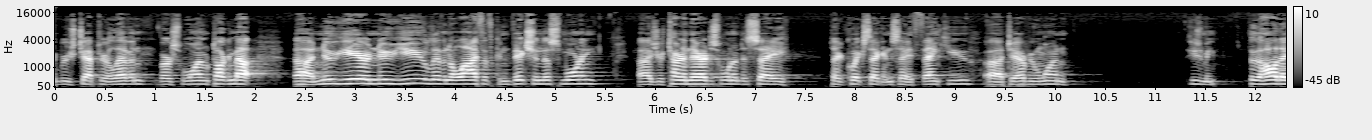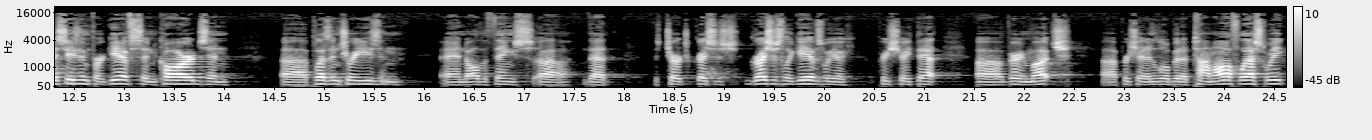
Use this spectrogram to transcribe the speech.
Hebrews chapter 11, verse 1. We're talking about uh, new year, new you, living a life of conviction this morning. Uh, as you're turning there, I just wanted to say, take a quick second and say thank you uh, to everyone, excuse me, through the holiday season for gifts and cards and uh, pleasantries and, and all the things uh, that the church gracious, graciously gives. We appreciate that uh, very much. I appreciated a little bit of time off last week.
